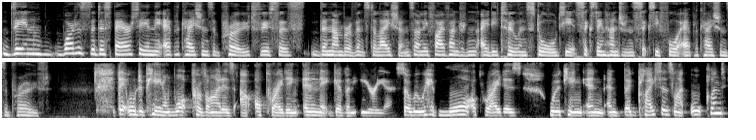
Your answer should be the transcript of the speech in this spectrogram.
Then, what is the disparity in the applications approved versus the number of installations? Only 582 installed, yet 1,664 applications approved. That will depend on what providers are operating in that given area. So we will have more operators working in, in big places like Auckland,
